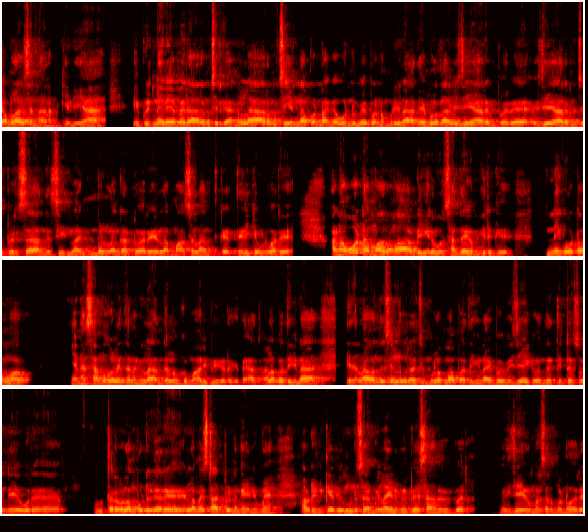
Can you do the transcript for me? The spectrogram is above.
கமலஹாசன் ஆரம்பிக்கலையா? இப்படி நிறைய பேர் ஆரம்பிச்சிருக்காங்கல்ல ஆரம்பித்து என்ன பண்ணாங்க? ஒன்றுமே பண்ண முடியல. அதே போல் தான் விஜயம் ஆரம்பிப்பார். விஜய் ஆரம்பித்து பெருசாக அந்த சீன்லாம் கும்பல்லாம் காட்டுவார். எல்லாம் மாசெல்லாம் தெரிக்க விடுவார். ஆனால் ஓட்டம் மாறுமா அப்படிங்கிற ஒரு சந்தேகம் இருக்குது இன்றைக்கி ஓட்டம் மாறும். ஏன்னா சமூக வலைத்தளங்கள்லாம் அந்த அளவுக்கு மாறி போய் கிடக்குது. அதனால பார்த்தீங்கன்னா இதெல்லாம் வந்து செல்வராஜ் மூலமாக பார்த்தீங்கன்னா இப்போ விஜய்க்கு வந்து திட்ட சொல்லி ஒரு உத்தரவெல்லாம் போட்டிருக்காரு. எல்லாமே ஸ்டார்ட் பண்ணுங்க இனிமேல் அப்படின்னு கேபி முனுசாமிலாம் இனிமேல் பேச ஆரம்பிப்பார். விஜய் விமர்சனம் பண்ணுவார்.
